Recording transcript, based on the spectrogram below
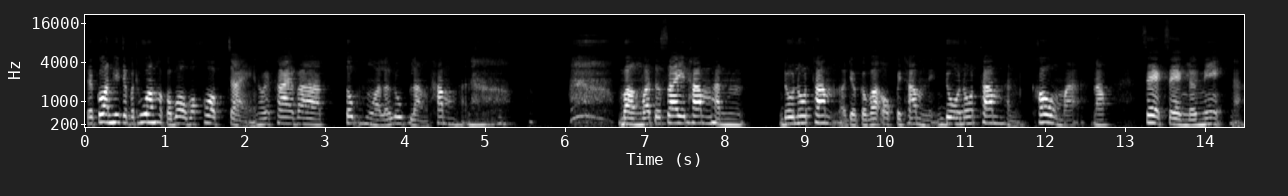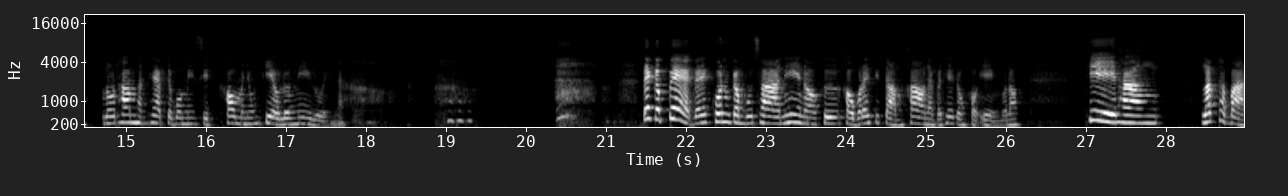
แต่ก่อนที่จะประท้วงเขาก็บอกว่าขอบใจคล้ายๆว่าตบหัวแล้วรูปหลังถ้ำหันหวังว่าจะใส่ถ้ำหันโดนัลด์ถ้ำเดี๋ยวก็ว่าออกไปถ้ำนี่โดนัลด์ถ้ำหันเข้ามาเนาะแทรกแซงเรื่องนี้นะโดนัลด์ถ้ำหันแทบจะบ่มีสิทธิ์เข้ามายุ่งเกี่ยวเรื่องนี้เลยนะ แต่ก็แปลกได้คนกัมพูชานี่เนาะคือเขาไม่ได้ติดตามข่าวในประเทศของเขาเองบ่เนาะที่ทางรัฐบาล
